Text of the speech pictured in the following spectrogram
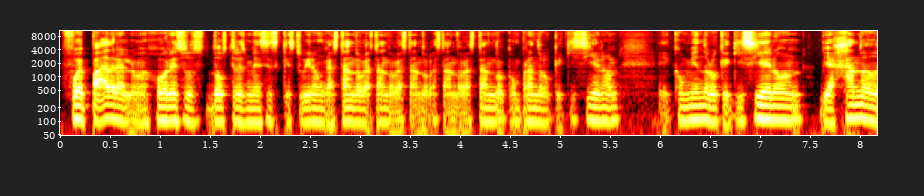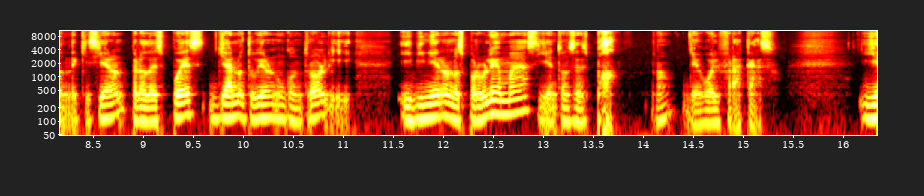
fue padre a lo mejor esos dos, tres meses que estuvieron gastando, gastando, gastando, gastando, gastando, comprando lo que quisieron, eh, comiendo lo que quisieron, viajando a donde quisieron, pero después ya no tuvieron un control y, y vinieron los problemas y entonces, ¿no? Llegó el fracaso. Y,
